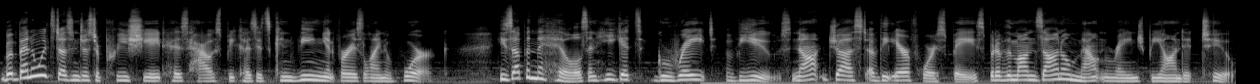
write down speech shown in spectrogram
But Bennewitz doesn't just appreciate his house because it's convenient for his line of work. He's up in the hills and he gets great views, not just of the Air Force Base, but of the Manzano mountain range beyond it, too.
